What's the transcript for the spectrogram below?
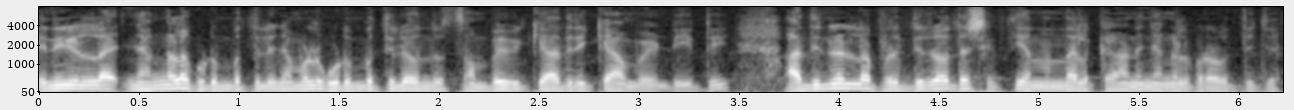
ഇനിയുള്ള ഞങ്ങളെ കുടുംബത്തിൽ ഞങ്ങളുടെ കുടുംബത്തിലോ സംഭവിക്കാതിരിക്കാൻ വേണ്ടിയിട്ട് അതിനുള്ള പ്രതിരോധ ശക്തി എന്ന നിലക്കാണ് ഞങ്ങൾ പ്രവർത്തിച്ചത്.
